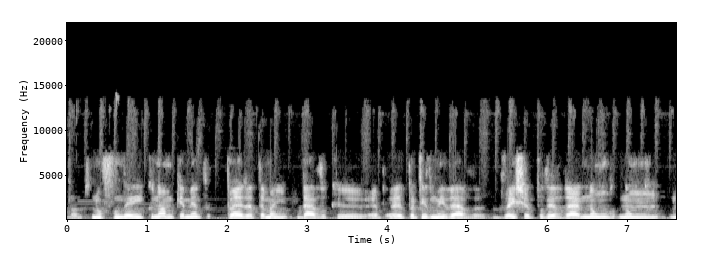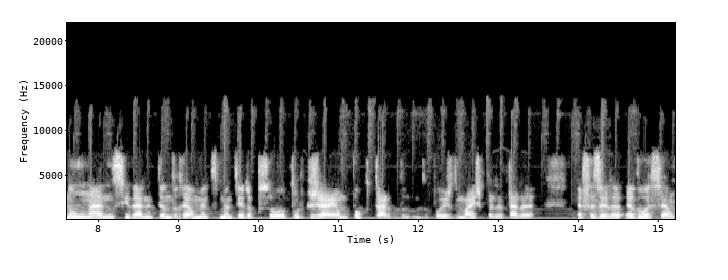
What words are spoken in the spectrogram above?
pronto, no fundo é economicamente para também, dado que a, partir de uma idade deixa de poder dar, não, não, não há necessidade então de realmente manter a pessoa porque já é um pouco tarde depois demais para estar a, a fazer a, a doação.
